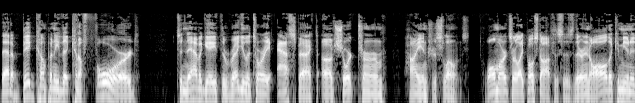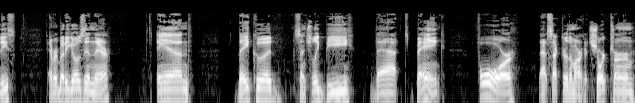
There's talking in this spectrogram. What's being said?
that a big company that can afford to navigate the regulatory aspect of short-term high interest loans. Walmarts are like post offices. They're in all the communities. Everybody goes in there and they could essentially be that bank for that sector of the market short term,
